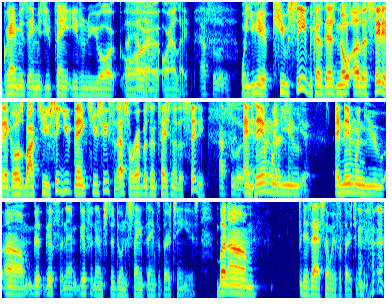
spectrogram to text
Grammys image, you think either New York or LA. or LA. Absolutely. When you hear QC, because there's no other city that goes by QC, you think QC, so that's a representation of the city. Absolutely. And, And then when you year. And then when you um good good for them, good for them still doing the same thing for 13 years. But um there's that same way for 13 years.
